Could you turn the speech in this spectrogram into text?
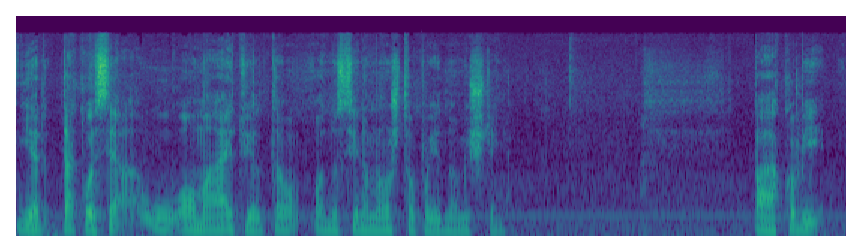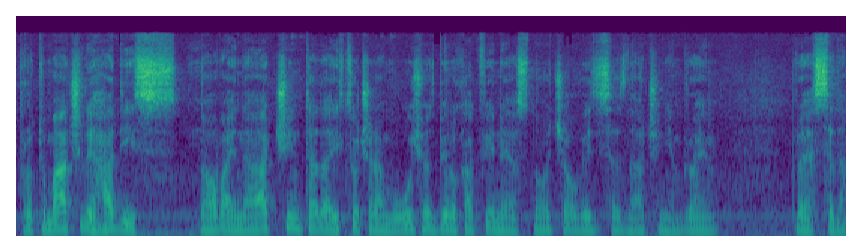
Jer tako se u omajetu, jel to odnosi na mnoštvo po jednom mišljenju. Pa ako bi protumačili hadis na ovaj način, tada je isključena mogućnost bilo kakve nejasnoća u vezi sa značenjem brojem broja 7.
